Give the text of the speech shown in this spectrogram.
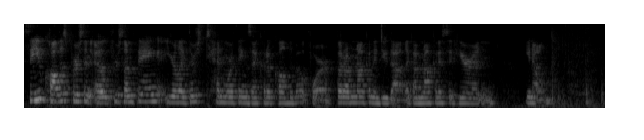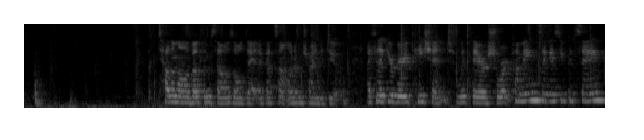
say you call this person out for something, you're like, there's 10 more things I could have called them out for, but I'm not going to do that. Like, I'm not going to sit here and, you know, tell them all about themselves all day. Like, that's not what I'm trying to do. I feel like you're very patient with their shortcomings, I guess you could say.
